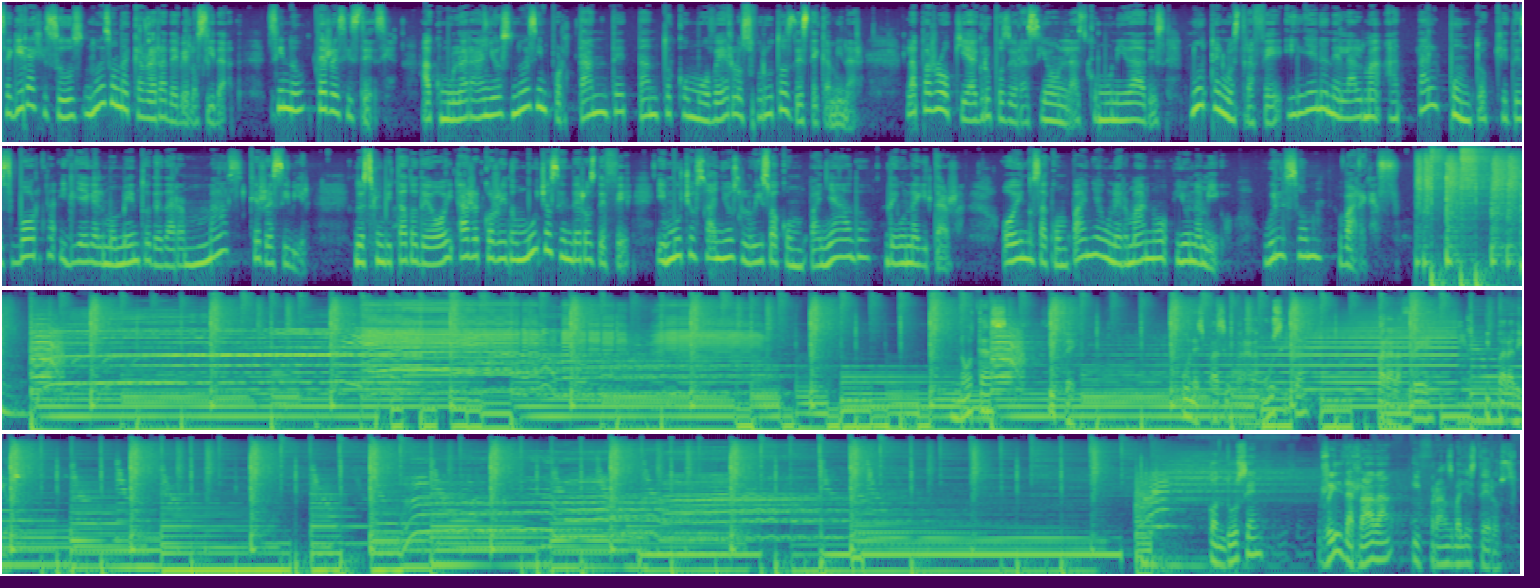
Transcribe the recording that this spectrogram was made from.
Seguir a Jesús no es una carrera de velocidad, sino de resistencia. Acumular años no es importante tanto como ver los frutos de este caminar. La parroquia, grupos de oración, las comunidades nutren nuestra fe y llenan el alma a tal punto que desborda y llega el momento de dar más que recibir. Nuestro invitado de hoy ha recorrido muchos senderos de fe y muchos años lo hizo acompañado de una guitarra. Hoy nos acompaña un hermano y un amigo, Wilson Vargas. Y Fe. Un espacio para la música, para la fe y para Dios. Conducen Rilda Rada y Franz Ballesteros.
